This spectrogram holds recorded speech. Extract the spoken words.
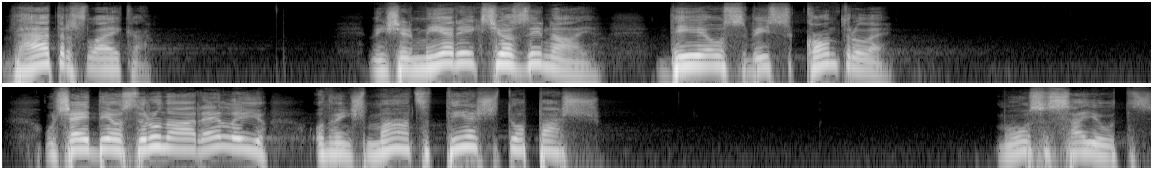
vētras laikā. Viņš ir mierīgs, jo zināja, Dievs visu kontrolē. Un šeit Dievs runā ar Eliju, un viņš māca tieši to pašu. Mūsu sajūtas,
